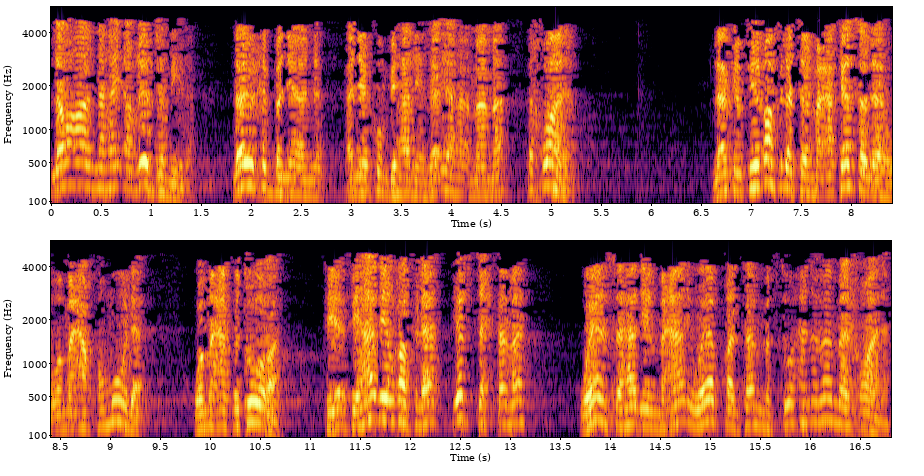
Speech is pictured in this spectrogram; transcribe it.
لرأى أن هيئة غير جميلة. لا يحب أن أن يكون بهذه الهيئة أمام إخوانه. لكن في غفلته مع كسله ومع خموله ومع فتورة في, في هذه الغفلة يفتح فمه وينسى هذه المعاني ويبقى الفم مفتوحا أمام إخوانه.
